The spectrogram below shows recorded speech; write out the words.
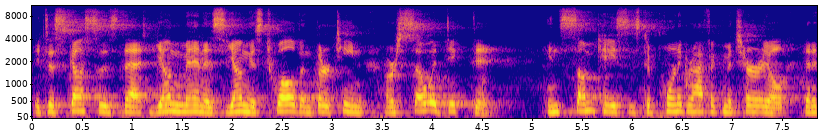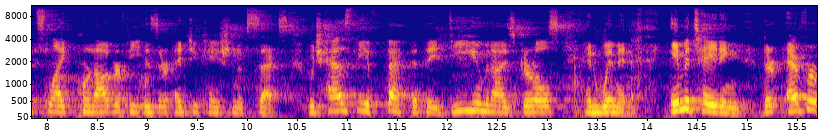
It discusses that young men as young as 12 and 13 are so addicted in some cases to pornographic material that it's like pornography is their education of sex, which has the effect that they dehumanize girls and women, imitating their ever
